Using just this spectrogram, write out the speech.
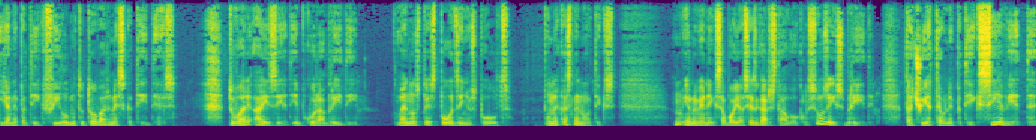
ja nepatīk filma, tu to vari neskatīties. Tu vari aiziet jebkurā brīdī, vai nospiest podziņu uz pults, un nekas nenotiks. Nu, ja nu vienīgi sabojāsies garstāvoklis uz īsu brīdi. Taču, ja tev nepatīk sieviete,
